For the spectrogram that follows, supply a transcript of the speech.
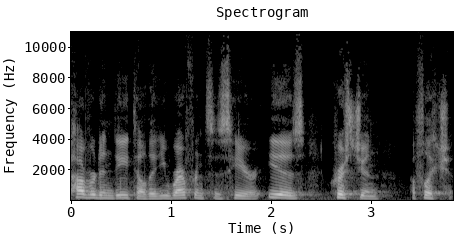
covered in detail that he references here is Christian affliction.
